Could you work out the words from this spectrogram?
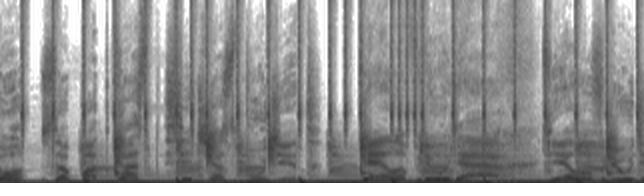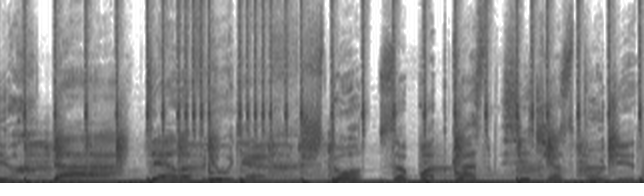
Что за подкаст сейчас будет? Дело в людях. Дело в людях? Да, дело в людях. Что за подкаст сейчас будет?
